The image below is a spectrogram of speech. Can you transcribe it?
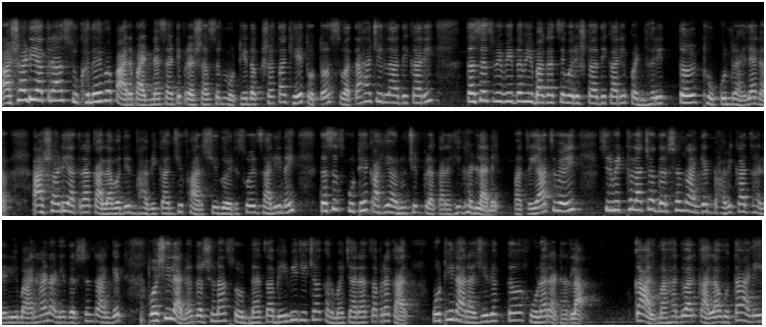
आषाढी यात्रा सुखदैव पार पाडण्यासाठी प्रशासन मोठी दक्षता घेत होतं. स्वतः जिल्हाधिकारी तसेच विविध विभागाचे वरिष्ठ अधिकारी पंढरीत तळ ठोकून राहिल्यानं आषाढी यात्रा कालावधीत भाविकांची फारशी गैरसोय झाली नाही. तसंच कुठे काही अनुचित प्रकारही घडला नाही. मात्र याच वेळी श्री विठ्ठलाच्या दर्शन रांगेत भाविकात झालेली मारहाण आणि दर्शन रांगेत वशिल्यानं दर्शनात सोडण्याचा बीव्हीजीच्या कर्मचाऱ्याचा प्रकार मोठी नाराजी व्यक्त होणारा ठरला. काल महाद्वार काला होता आणि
